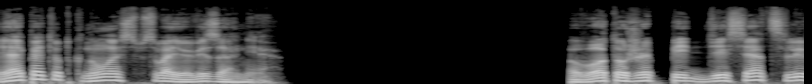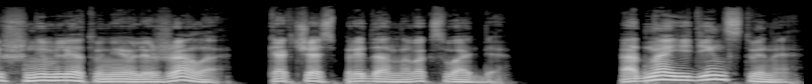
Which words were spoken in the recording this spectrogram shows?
и опять уткнулась в свое вязание. Вот уже пятьдесят с лишним лет у нее лежала, как часть приданного к свадьбе. Одна единственная,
